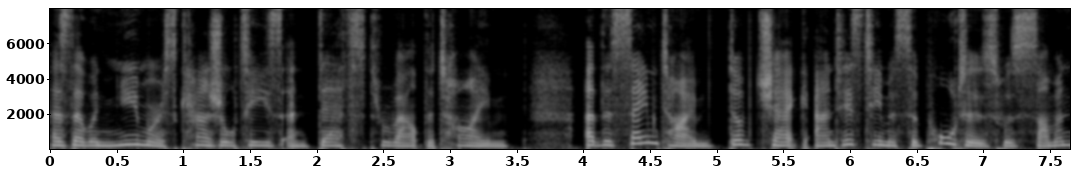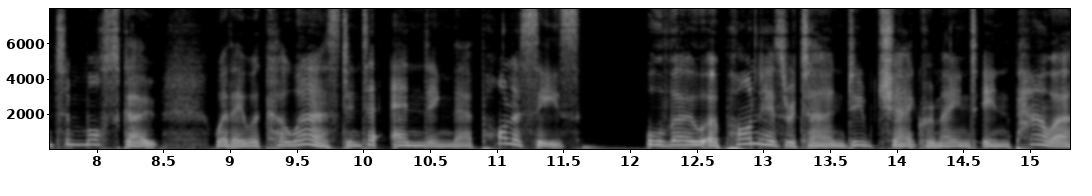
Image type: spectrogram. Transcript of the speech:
as there were numerous casualties and deaths throughout the time. At the same time, Dubček and his team of supporters was summoned to Moscow, where they were coerced into ending their policies. Although upon his return Dubček remained in power,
